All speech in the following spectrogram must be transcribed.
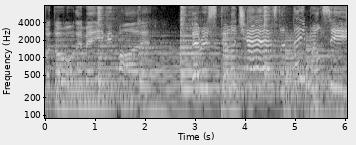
For though they may be parted, there is still a chance that they will see.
